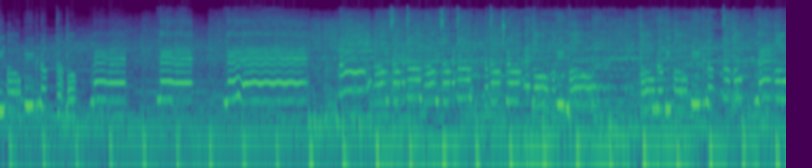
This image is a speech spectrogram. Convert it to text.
旅を祈ったの。ねえねえねえ。ああ青空青空だどうしようよ旅も青旅を祈ったのねえ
